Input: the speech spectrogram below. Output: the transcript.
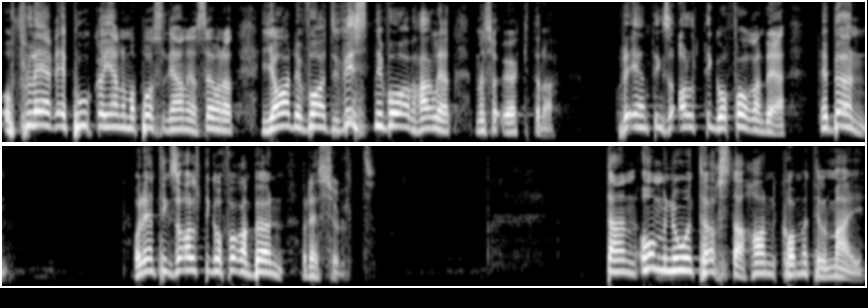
Og flere epoker gjennom apostelens gjerninger ser man at ja, det var et visst nivå av herlighet, men så økte det. Og det er en ting som alltid går foran det. Det er bønn. Og det er en ting som alltid går foran bønn, og det er sult. Den, om noen tørster, han kommer til meg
